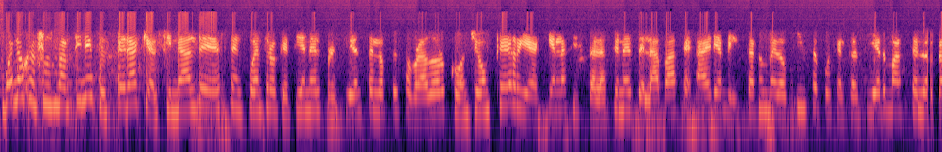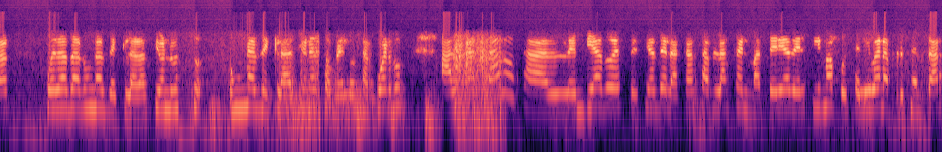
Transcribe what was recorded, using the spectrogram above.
Bueno, Jesús Martínez espera que al final de este encuentro que tiene el presidente López Obrador con John Kerry aquí en las instalaciones de la base aérea militar número 15, pues el canciller Marcelo Ebrard pueda dar unas declaraciones, unas declaraciones sobre los acuerdos alcanzados al enviado especial de la Casa Blanca en materia del clima, pues se le iban a presentar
